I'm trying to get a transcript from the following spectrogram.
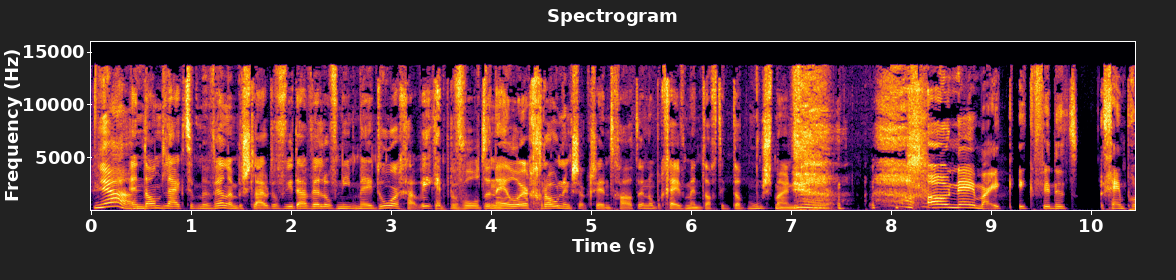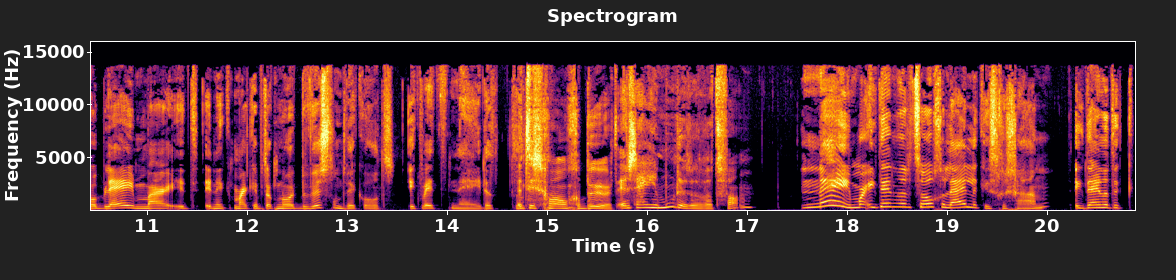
Ja. En dan lijkt het me wel een besluit of je daar wel of niet mee doorgaat. Ik heb bijvoorbeeld een heel erg Gronings accent gehad. En op een gegeven moment dacht ik, dat moest maar niet meer. Oh nee, maar ik, ik vind het geen probleem. Maar, het, en ik, maar ik heb het ook nooit bewust ontwikkeld. Ik weet, nee. Dat, dat- Het is gewoon gebeurd. En zei je moeder er wat van? Nee, maar ik denk dat het zo geleidelijk is gegaan. Ik denk dat ik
